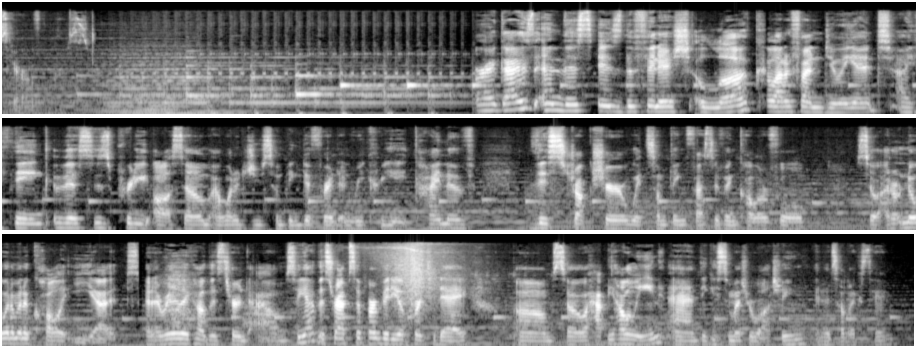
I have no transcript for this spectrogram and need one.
Mascara, of course. Alright guys, and this is the finished look. A lot of fun doing it. I think this is pretty awesome. I wanted to do something different and recreate kind of this structure with something festive and colorful. So I don't know what I'm gonna call it yet. And I really like how this turned out. So yeah, this wraps up our video for today. Um, so happy Halloween and thank you so much for watching and until next time.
